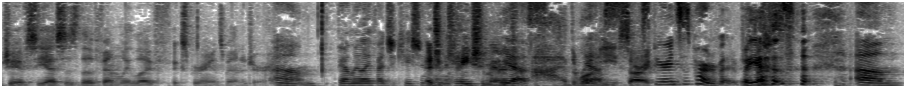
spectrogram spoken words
JFCS is the Family Life Experience Manager? Um, family Life Education Education Manager. Yes. Ah, I had the wrong yes. E, sorry. Experience is part of it, but yes. um,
